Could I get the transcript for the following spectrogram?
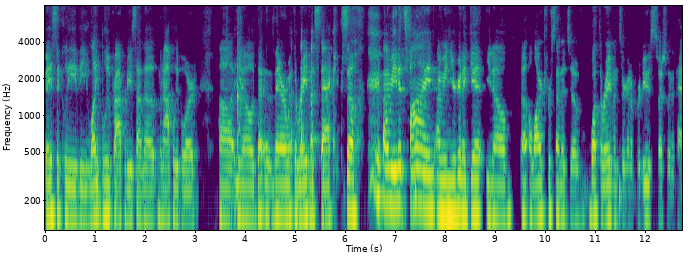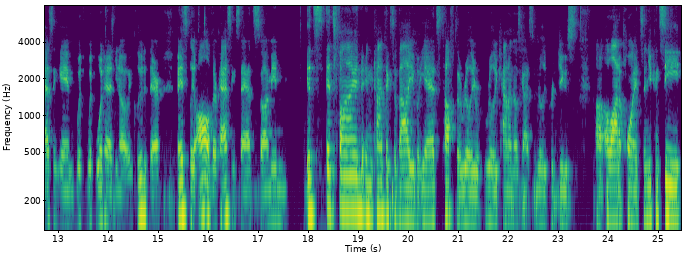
basically the light blue properties on the monopoly board, uh you know th- there with the Raven stack. So I mean it's fine. I mean you're gonna get you know a, a large percentage of what the Ravens are gonna produce, especially in the passing game with with Woodhead you know included there. Basically all of their passing stats. So I mean it's it's fine in context of value, but yeah, it's tough to really really count on those guys to really produce uh, a lot of points. And you can see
